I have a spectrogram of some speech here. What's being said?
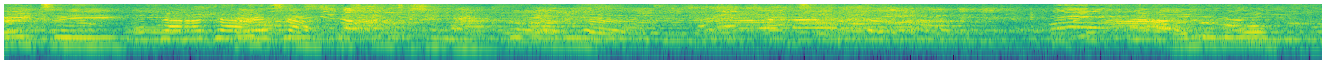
Katie. Katie. Another one.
